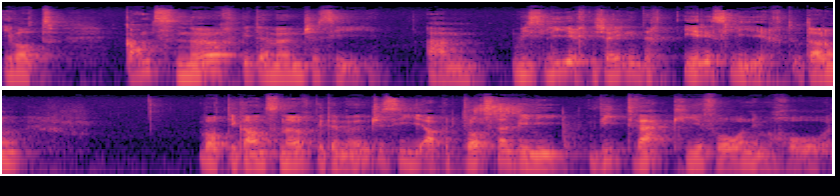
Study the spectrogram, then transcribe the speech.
Ich will ganz nah bei den Menschen sein. Ähm, mein Licht ist eigentlich ihr Licht. Und darum will ich ganz nah bei den Menschen sein. Aber trotzdem bin ich weit weg hier vorne im Chor.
